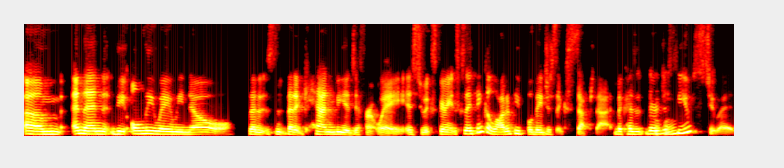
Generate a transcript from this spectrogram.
Um, and then the only way we know that it's that it can be a different way is to experience because I think a lot of people they just accept that because they're just mm-hmm. used to it.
